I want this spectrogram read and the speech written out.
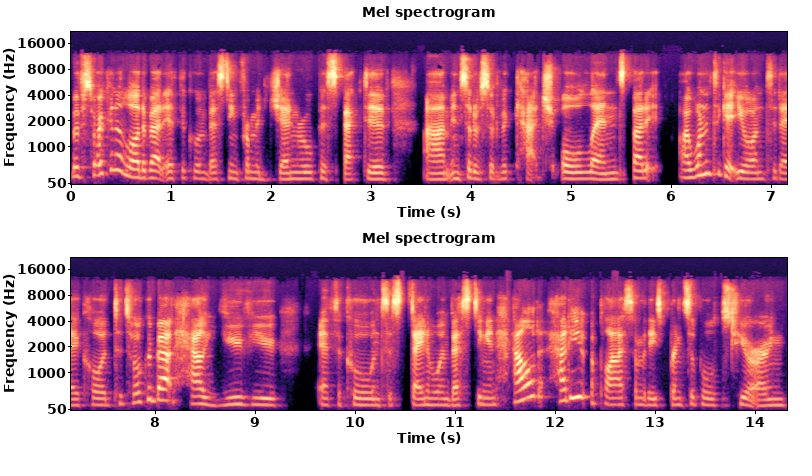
we've spoken a lot about ethical investing from a general perspective um, in sort of sort of a catch-all lens. But I wanted to get you on today, Claude, to talk about how you view ethical and sustainable investing and how how do you apply some of these principles to your own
